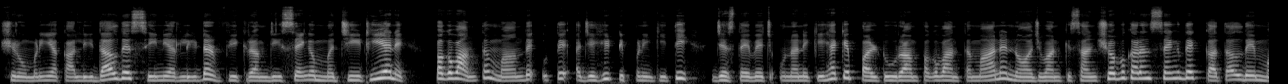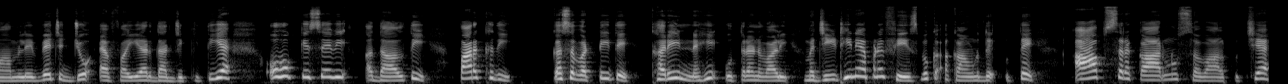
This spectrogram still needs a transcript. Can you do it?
ਸ਼੍ਰੋਮਣੀ ਅਕਾਲੀ ਦਲ ਦੇ ਸੀਨੀਅਰ ਲੀਡਰ ਵਿਕਰਮਜੀਤ ਸਿੰਘ ਮਜੀਠੀਏ ਨੇ ਭਗਵੰਤ ਮਾਨ ਦੇ ਉੱਤੇ ਅਜਿਹੀ ਟਿੱਪਣੀ ਕੀਤੀ, ਜਿਸ ਦੇ ਵਿੱਚ ਉਹਨਾਂ ਨੇ ਕਿਹਾ ਕਿ ਪਲਟੂ ਰਾਮ ਭਗਵੰਤ ਮਾਨ ਨੇ ਨੌਜਵਾਨ ਕਿਸਾਨ ਸ਼ੁਭਕਰਨ ਸਿੰਘ ਦੇ ਕਤਲ ਦੇ ਮਾਮਲੇ ਵਿੱਚ ਜੋ ਐਫ ਆਈ ਆਰ ਦਰਜ ਕੀਤੀ ਹੈ, ਉਹ ਕਿਸੇ ਵੀ ਅਦਾਲਤੀ ਪਰਖ ਦੀ ਕਸਵੱਟੀ ਤੇ ਖਰੀ ਨਹੀਂ ਉਤਰਨ ਵਾਲੀ। ਮਜੀਠੀ ਨੇ ਆਪਣੇ ਫੇਸਬੁੱਕ ਅਕਾਊਂਟ ਦੇ ਉੱਤੇ ਆਪ ਸਰਕਾਰ ਨੂੰ ਸਵਾਲ ਪੁੱਛਿਆ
